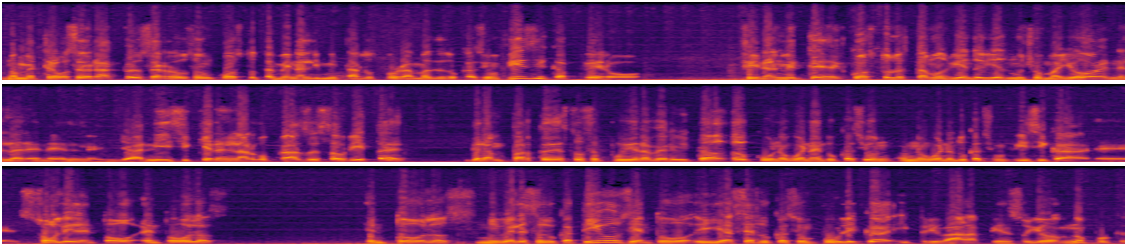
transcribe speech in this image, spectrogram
no me atrevo a asegurar, pero se reduce un costo también a limitar los programas de educación física, pero finalmente el costo lo estamos viendo y es mucho mayor, en el, en el ya ni siquiera en largo plazo, es ahorita gran parte de esto se pudiera haber evitado con una buena educación, una buena educación física eh, sólida en todo, en todos los, en todos los niveles educativos y en todo, y ya sea educación pública y privada, pienso yo, no porque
